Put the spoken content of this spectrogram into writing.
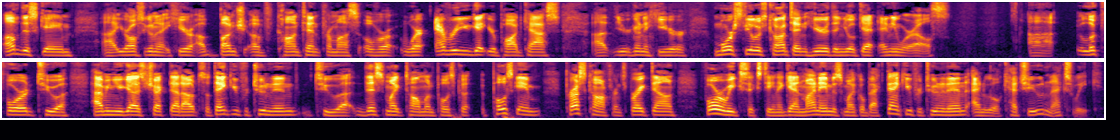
of this game. Uh, you're also going to hear a bunch of content from us over wherever you get your podcasts. Uh, you're going to hear more Steelers content here than you'll get anywhere else. Uh, look forward to uh, having you guys check that out. So thank you for tuning in to uh, this Mike Tomlin post post game press conference breakdown for Week 16. Again, my name is Michael Beck. Thank you for tuning in, and we will catch you next week.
